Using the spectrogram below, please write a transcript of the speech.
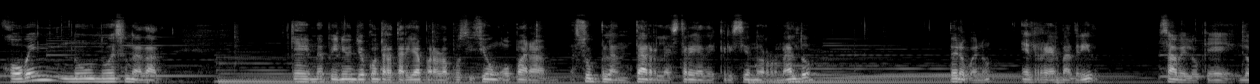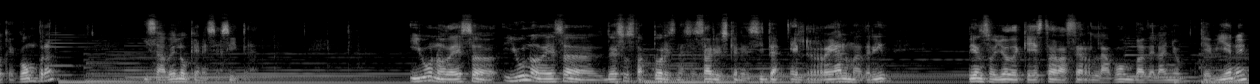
joven, no, no es una edad que en mi opinión yo contrataría para la oposición o para suplantar la estrella de Cristiano Ronaldo. Pero bueno, el Real Madrid sabe lo que, lo que compra y sabe lo que necesita. Y uno, de, y uno de, de esos factores necesarios que necesita el Real Madrid, pienso yo de que esta va a ser la bomba del año que viene.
